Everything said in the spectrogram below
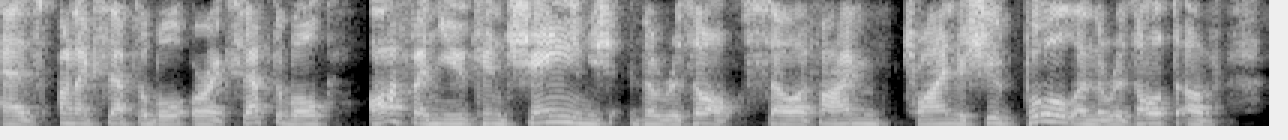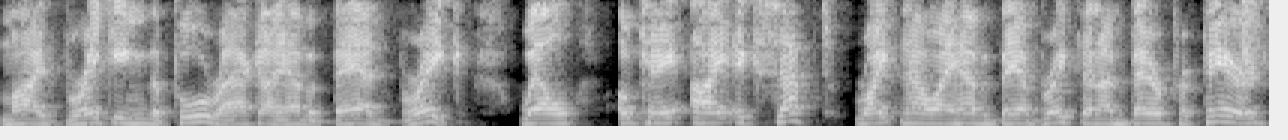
as unacceptable or acceptable, often you can change the results. So if I'm trying to shoot pool and the result of my breaking the pool rack, I have a bad break. Well, okay, I accept right now I have a bad break, then I'm better prepared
